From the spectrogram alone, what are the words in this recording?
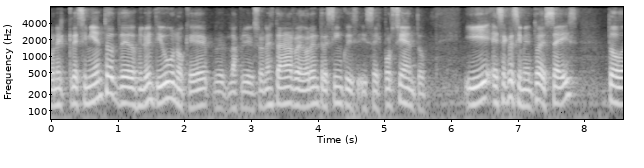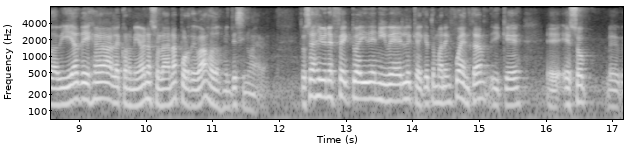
con el crecimiento de 2021, que eh, las proyecciones están alrededor de entre 5 y 6%, y ese crecimiento de 6 todavía deja a la economía venezolana por debajo de 2019. Entonces hay un efecto ahí de nivel que hay que tomar en cuenta y que eh, eso eh,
